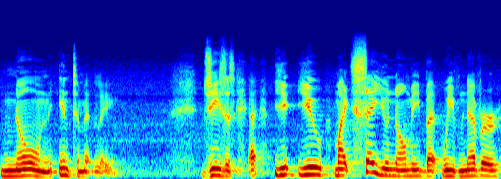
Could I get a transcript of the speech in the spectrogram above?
known intimately Jesus. Uh, you, you might say you know me, but we've never,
